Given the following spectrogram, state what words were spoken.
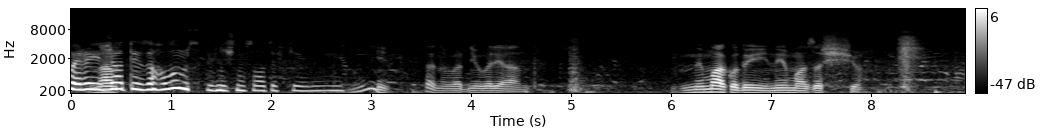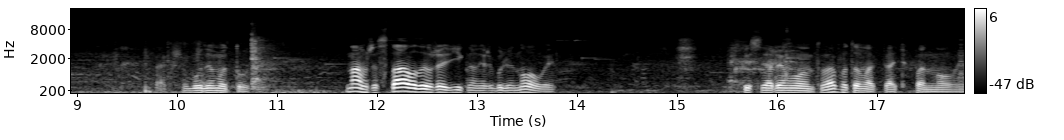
Переїжджати загалом з північної Салтівки. Ні, це не варіант. Нема куди і нема за що. Так що будемо тут. Нам вже ставили вже вікна, вони ж були нові. Після ремонту, а потім опять по новой.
